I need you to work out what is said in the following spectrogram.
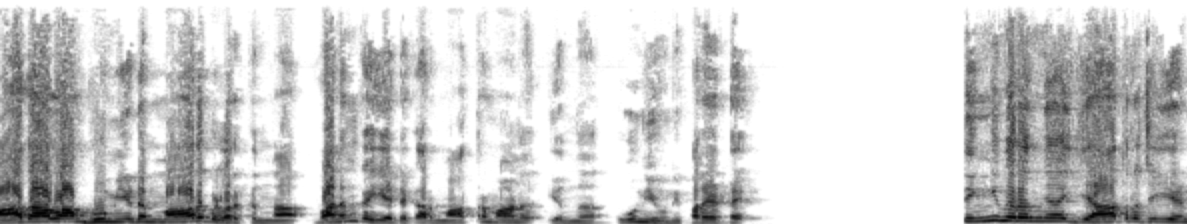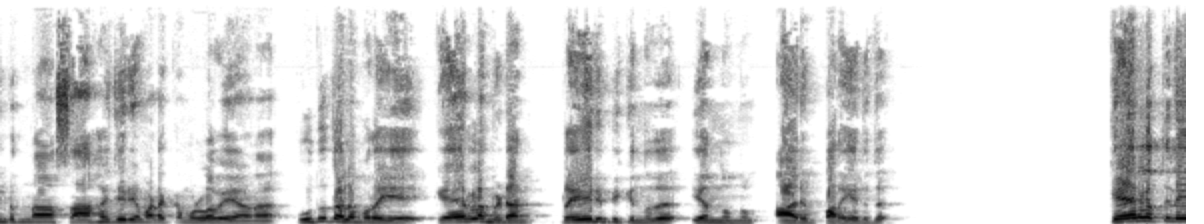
മാതാവാം ഭൂമിയുടെ മാറു പിളർക്കുന്ന വനം കയ്യേറ്റക്കാർ മാത്രമാണ് എന്ന് ഊന്നി ഊന്നി പറയട്ടെ. തിങ്ങി നിറഞ്ഞ് യാത്ര ചെയ്യേണ്ടുന്ന സാഹചര്യം അടക്കമുള്ളവയാണ് പുതുതലമുറയെ കേരളം വിടാൻ പ്രേരിപ്പിക്കുന്നത് എന്നൊന്നും ആരും പറയരുത്. കേരളത്തിലെ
